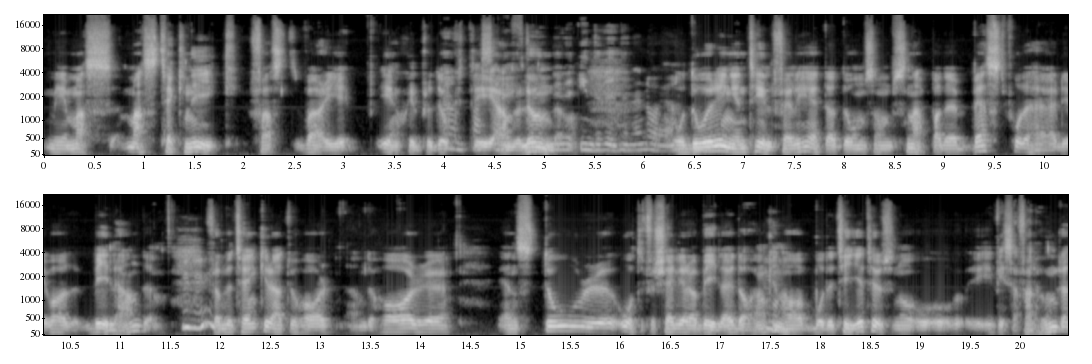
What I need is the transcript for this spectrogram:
med mass, massteknik fast varje enskild produkt Anpassar är annorlunda. ändå, ja. Och då är det ingen tillfällighet att de som snappade bäst på det här det var bilhandeln. Mhm. För om du tänker att du har, om du har eh, en stor återförsäljare av bilar idag, han kan Mm. ha både 10 000 och, och, och i vissa fall 100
